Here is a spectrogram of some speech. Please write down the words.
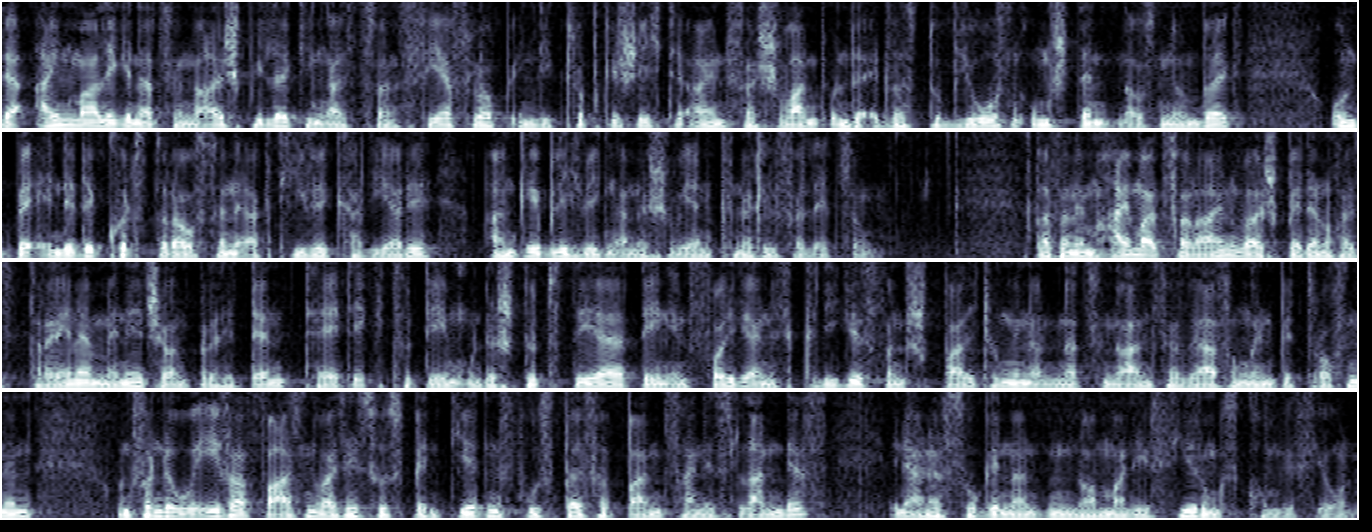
Der einmalige Nationalspieler ging als Transferflop in die Clubgeschichte ein, verschwand unter etwas dubiosen Umständen aus Nürnberg und beendete kurz darauf seine aktive Karriere, angeblich wegen einer schweren Knöchelverletzung. Bei seinem Heimatverein war er später noch als Trainer, Manager und Präsident tätig. Zudem unterstützte er den infolge eines Krieges von Spaltungen und nationalen Verwerfungen betroffenen und von der UEFA phasenweise suspendierten Fußballverband seines Landes in einer sogenannten Normalisierungskommission.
